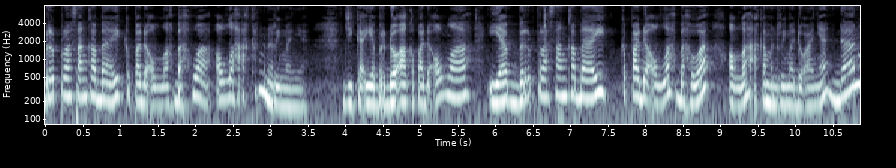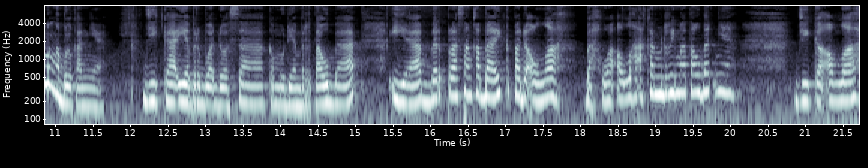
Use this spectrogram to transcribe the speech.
berprasangka baik kepada Allah bahwa Allah akan menerimanya. Jika ia berdoa kepada Allah, ia berprasangka baik kepada Allah bahwa Allah akan menerima doanya dan mengabulkannya. Jika ia berbuat dosa kemudian bertaubat, ia berprasangka baik kepada Allah bahwa Allah akan menerima taubatnya. Jika Allah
